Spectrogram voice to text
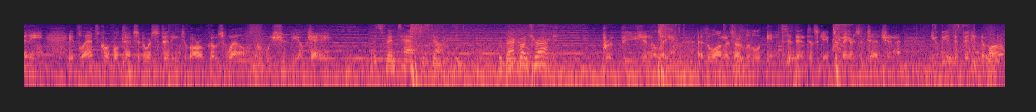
Committee. If Lance Corporal Texador's fitting tomorrow goes well, we should be okay. that's fantastic, Doc. We're back on track. Provisionally, as long as our little incident escaped the mayor's attention. You'll be at the fitting tomorrow?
